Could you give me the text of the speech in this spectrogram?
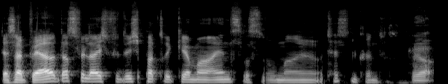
deshalb wäre das vielleicht für dich, Patrick, ja mal eins, was du mal testen könntest. Ja.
